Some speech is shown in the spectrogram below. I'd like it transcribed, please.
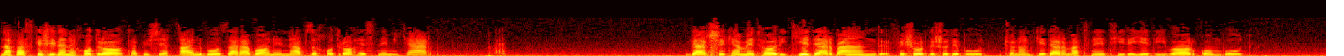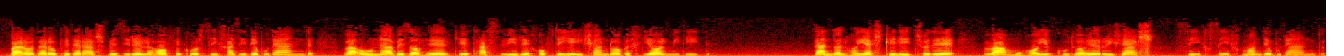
نفس کشیدن خود را تپش قلب و ضربان نبز خود را حس نمی کرد در شکم تاریکی دربند فشرده شده بود چنان که در متن تیره دیوار گم بود. برادر و پدرش به زیر لحاف کرسی خزیده بودند و او نه به ظاهر که تصویر خفته ایشان را به خیال می‌دید. دندانهایش کلید شده و موهای کوتاه ریشش سیخ سیخ مانده بودند.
